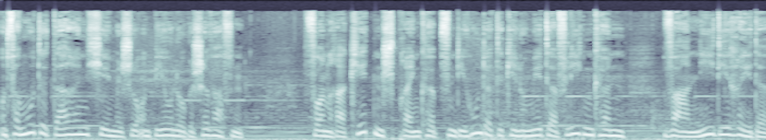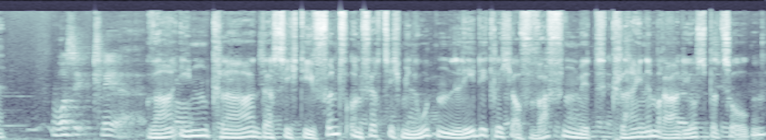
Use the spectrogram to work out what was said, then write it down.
und vermutet darin chemische und biologische Waffen. Von Raketensprengköpfen, die hunderte Kilometer fliegen können, war nie die Rede. War Ihnen klar, dass sich die 45 Minuten lediglich auf Waffen mit kleinem Radius bezogen?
